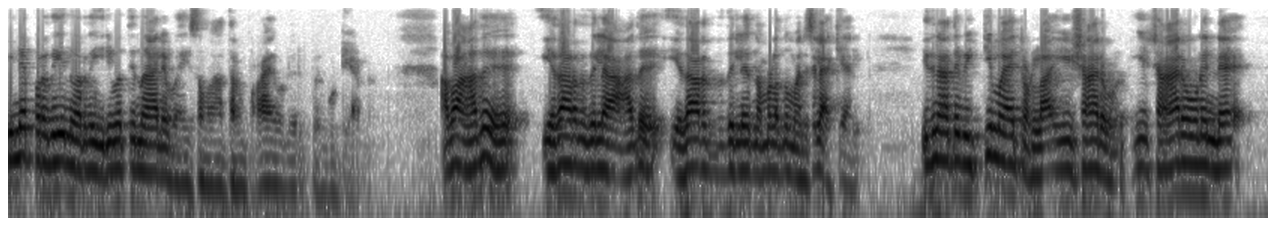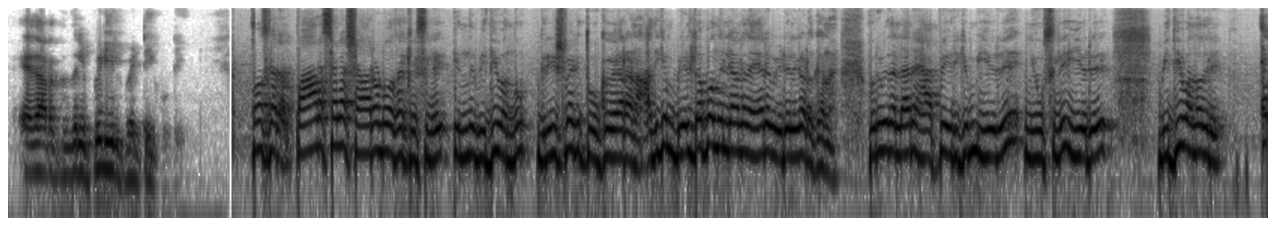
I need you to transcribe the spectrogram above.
പിന്നെ പ്രതി എന്ന് പറഞ്ഞ ഇരുപത്തിനാല് വയസ്സ് മാത്രം പ്രായമുള്ള ഒരു പെൺകുട്ടിയാണ്. അപ്പോൾ അത് യഥാർത്ഥത്തിൽ അത് യഥാർത്ഥത്തിൽ നമ്മളൊന്ന് മനസ്സിലാക്കിയാൽ ഇതിനകത്ത് വിക്റ്റിമായിട്ടുള്ള ഈ ഷാരോൺ ഈ ഷാരോണിന്റെ യഥാർത്ഥത്തിൽ പിടിയിൽ പെട്ടി കൂട്ടി. നമസ്കാരം. പാറശാല ഷാരോൺ കേസിൽ ഇന്ന് വിധി വന്നു. ഗ്രീഷ്മയ്ക്ക് തൂക്കുകയറാണ്. അധികം ബിൽഡപ്പ് ഒന്നും ഇല്ലാണ്ട് നേരെ വീഡിയോയിൽ കിടക്കുന്നത് ഒരുവിധം എല്ലാവരും ഹാപ്പി ആയിരിക്കും. ഈ ഒരു ന്യൂസിൽ ഈ ഒരു വിധി വന്നതിൽ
